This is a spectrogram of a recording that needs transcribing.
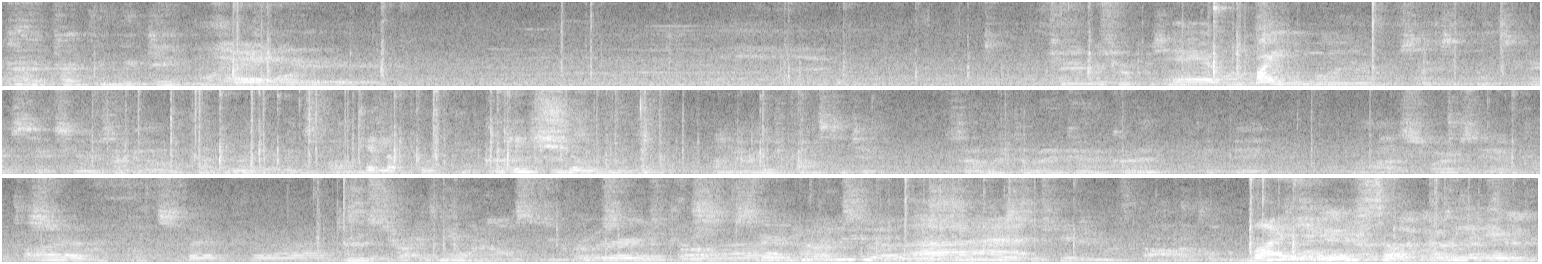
God, I practically gave my award. Chambers Eh, represented one bye. minor sex offense case six years ago. That would have expunged. Teleportation. Underage prostitute. Sound like the right kind of crime? Could be. Well, how swears he didn't put the Oh, super that's books. so cool. Did it strike anyone else gross Underage and prostitute? Sophisticated methodical? My ears are bleeding.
